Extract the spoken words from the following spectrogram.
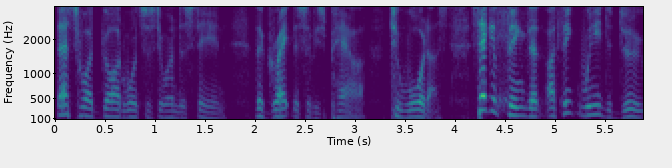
That's what God wants us to understand the greatness of His power toward us. Second thing that I think we need to do,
